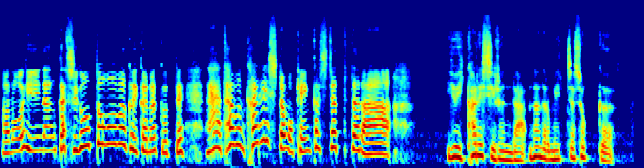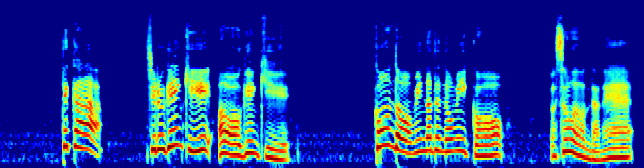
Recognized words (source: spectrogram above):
あの日なんか仕事もうまくいかなくって、あ多分彼氏とも喧嘩しちゃってたら、ゆい彼氏いるんだ。なんだろう、めっちゃショック。てか、知る元気？ああ、元気。今度みんなで飲み行こう。そうなんだね。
